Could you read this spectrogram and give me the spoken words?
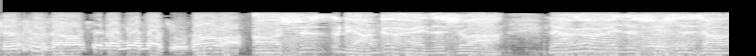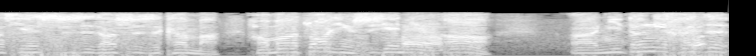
十四章，现在念到九章了。啊，十两个孩子是吧？两个孩子十四章，先十四章试试看吧，好吗？抓紧时间念啊啊！你等你孩子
